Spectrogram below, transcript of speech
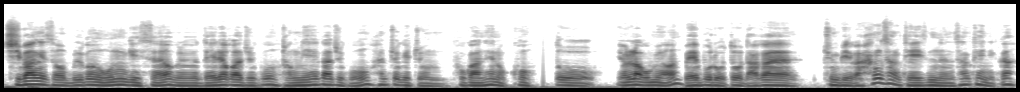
지방에서 물건 오는 게 있어요. 그리고 내려가지고 정리해가지고 한쪽에 좀 보관해놓고 또 연락 오면 외부로 또 나갈 준비가 항상 돼 있는 상태니까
